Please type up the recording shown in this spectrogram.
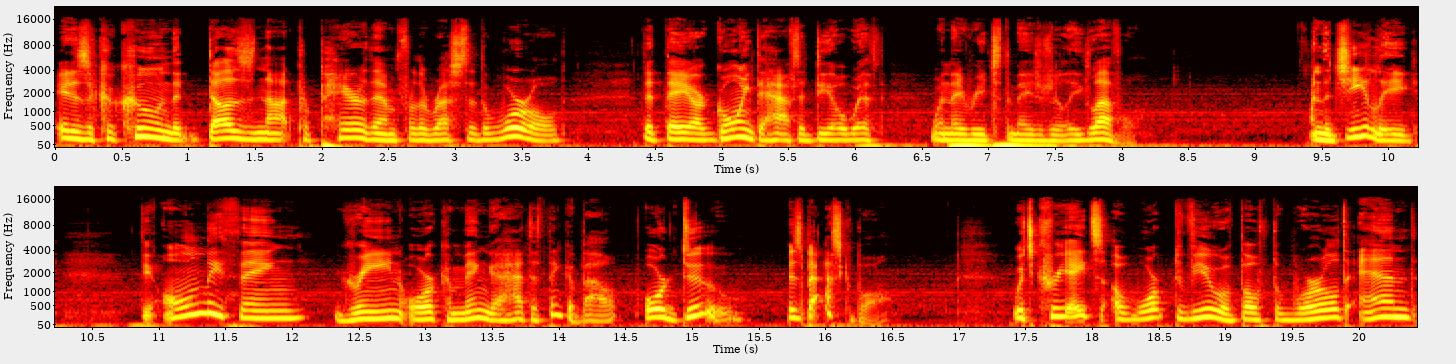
It is a cocoon that does not prepare them for the rest of the world that they are going to have to deal with when they reach the major league level. In the G League, the only thing Green or Kuminga had to think about or do is basketball, which creates a warped view of both the world and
